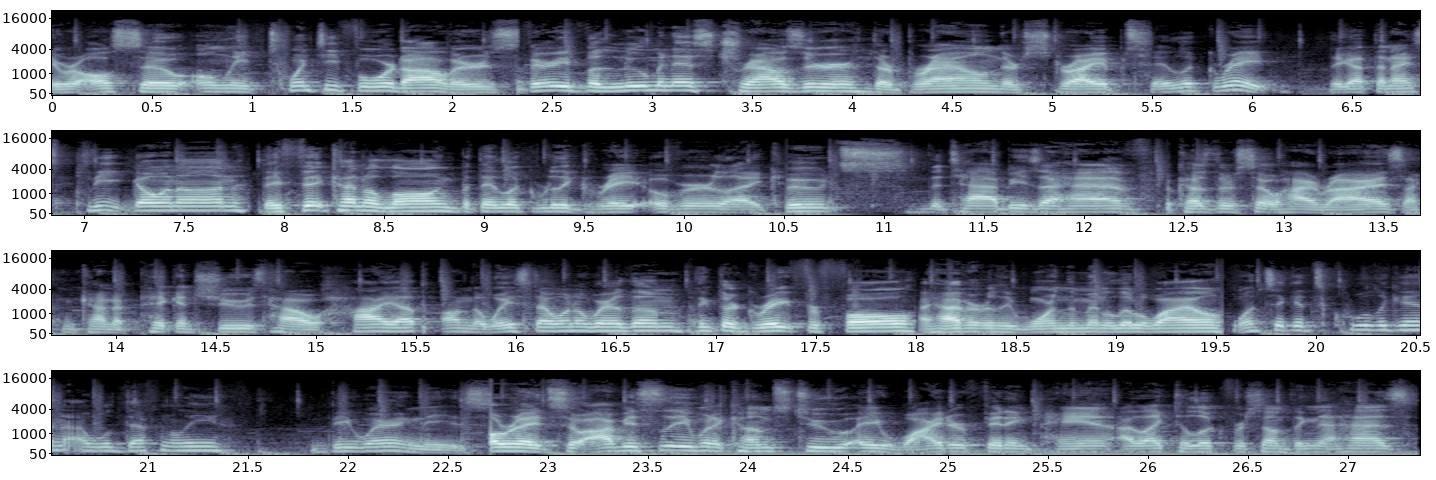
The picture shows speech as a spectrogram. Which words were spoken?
They were also only $24. Very voluminous trouser. They're brown, they're striped. They look great. They got the nice pleat going on. They fit kind of long, but they look really great over like boots, the tabis I have. Because they're so high rise, I can kind of pick and choose how high up on the waist I want to wear them. I think they're great for fall. I haven't really worn them in a little while. Once it gets cool again, I will definitely be wearing these. All right, so obviously when it comes to a wider fitting pant, I like to look for something that has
